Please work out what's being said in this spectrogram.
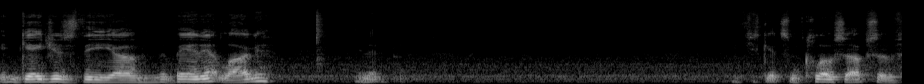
engages the, um, the bayonet lug. And it just get some close-ups of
